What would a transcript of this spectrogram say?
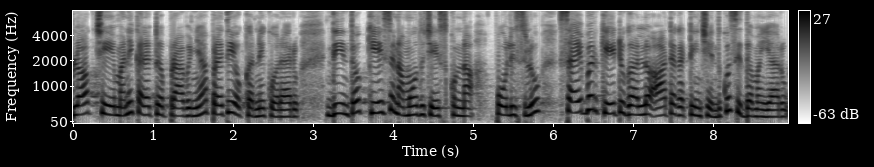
బ్లాక్ చేయమని కలెక్టర్ ప్రావీణ్య ప్రతి ఒక్కరిని కోరారు. దీంతో కేసు నమోదు చేసుకున్న పోలీసులు సైబర్ కేటుగాల్లో ఆట కట్టించేందుకు సిద్ధమయ్యారు.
